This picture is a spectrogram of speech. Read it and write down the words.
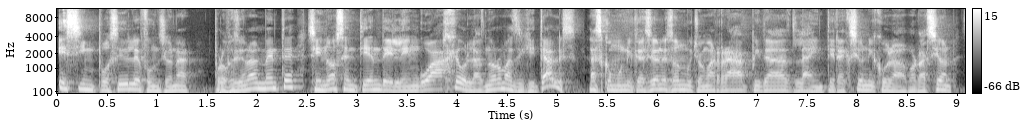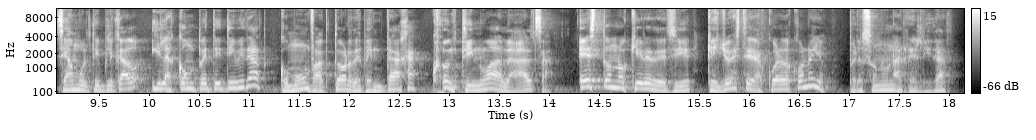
es imposible funcionar profesionalmente si no se entiende el lenguaje o las normas digitales. Las comunicaciones son mucho más rápidas, la interacción y colaboración se ha multiplicado y la competitividad, como un factor de ventaja, continúa a la alza. Esto no quiere decir que yo esté de acuerdo con ello, pero son una realidad.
